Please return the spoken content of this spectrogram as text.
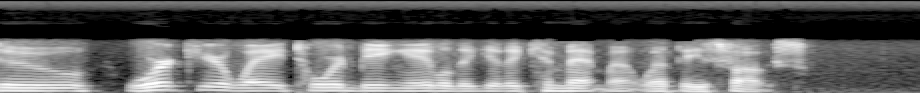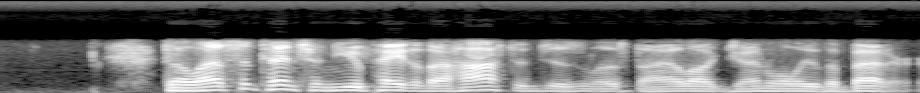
to work your way toward being able to get a commitment with these folks. The less attention you pay to the hostages in this dialogue, generally the better.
